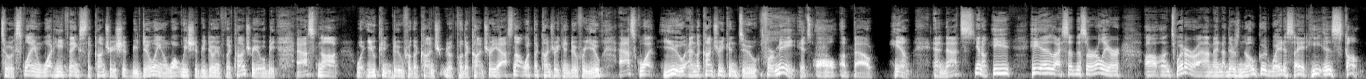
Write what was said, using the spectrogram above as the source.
to explain what he thinks the country should be doing and what we should be doing for the country, it would be ask not what you can do for the country, for the country. Ask not what the country can do for you. Ask what you and the country can do for me. It's all about him. And that's, you know, he, he is, I said this earlier, uh, on Twitter. I mean, there's no good way to say it. He is scum.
